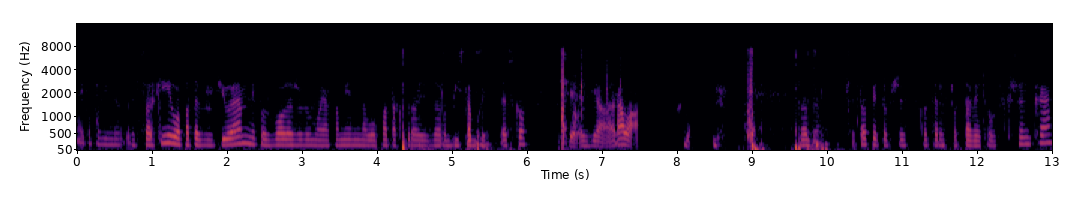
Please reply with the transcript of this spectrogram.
No i to powinno... Sorki, łopatę wrzuciłem. Nie pozwolę, żeby moja kamienna łopata, która jest zarobista, bo jest Tesco, się zjarała. Chyba. Dobra, przetopię to wszystko. Teraz postawię tą skrzynkę.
